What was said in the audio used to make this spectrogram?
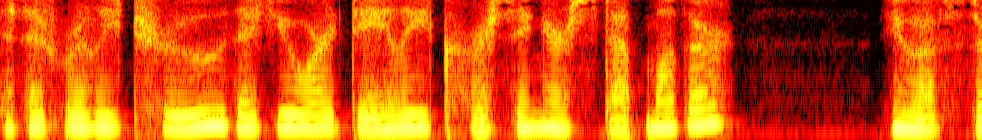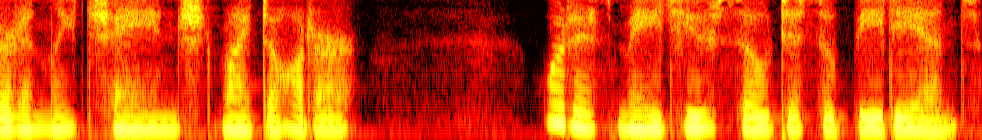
is it really true that you are daily cursing your stepmother? You have certainly changed, my daughter. What has made you so disobedient?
